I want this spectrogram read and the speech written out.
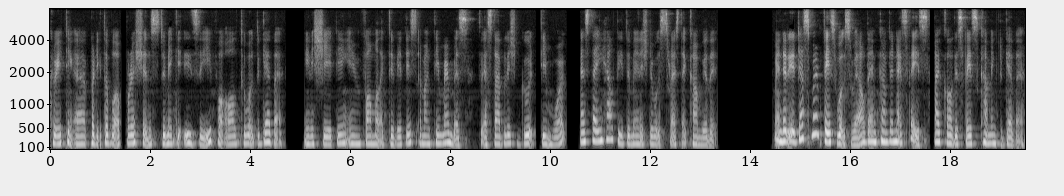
creating a predictable operations to make it easy for all to work together, initiating informal activities among team members to establish good teamwork, and staying healthy to manage the work stress that come with it. When the adjustment phase works well, then come the next phase. I call this phase coming together.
